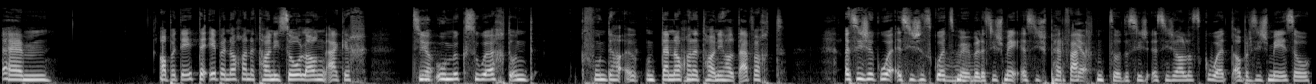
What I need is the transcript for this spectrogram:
Ähm, aber dort eben nachher habe ich so lange eigentlich Zeug Ja. rumgesucht und gefunden und dann nachher habe ich halt einfach es ist ein, gut, es ist ein gutes Möbel, es ist, es ist perfekt Ja. und so, das ist, es ist alles gut, aber es ist mehr so,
